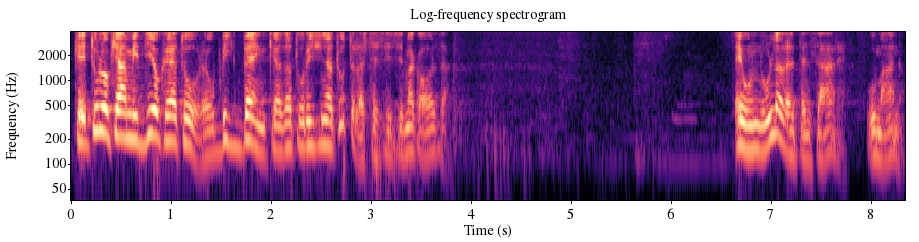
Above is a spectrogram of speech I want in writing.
che tu lo chiami Dio creatore o Big Bang che ha dato origine a tutto, è la stessissima cosa. È un nulla del pensare umano.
